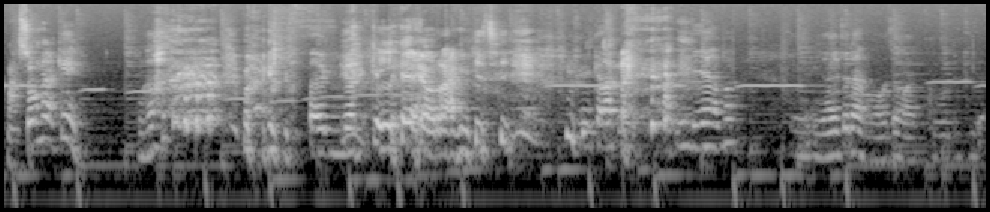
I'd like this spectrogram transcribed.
masuk nggak ke? enggak enggak Gile orang ini sih. intinya apa ya itu dah mau sama aku gitu ya.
